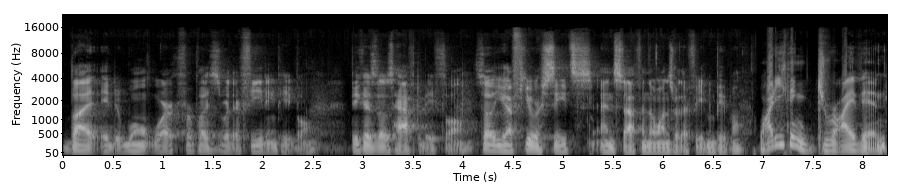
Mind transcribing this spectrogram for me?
But it won't work for places where they're feeding people because those have to be full. So you have fewer seats and stuff in the ones where they're feeding people. Why do you think drive-in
